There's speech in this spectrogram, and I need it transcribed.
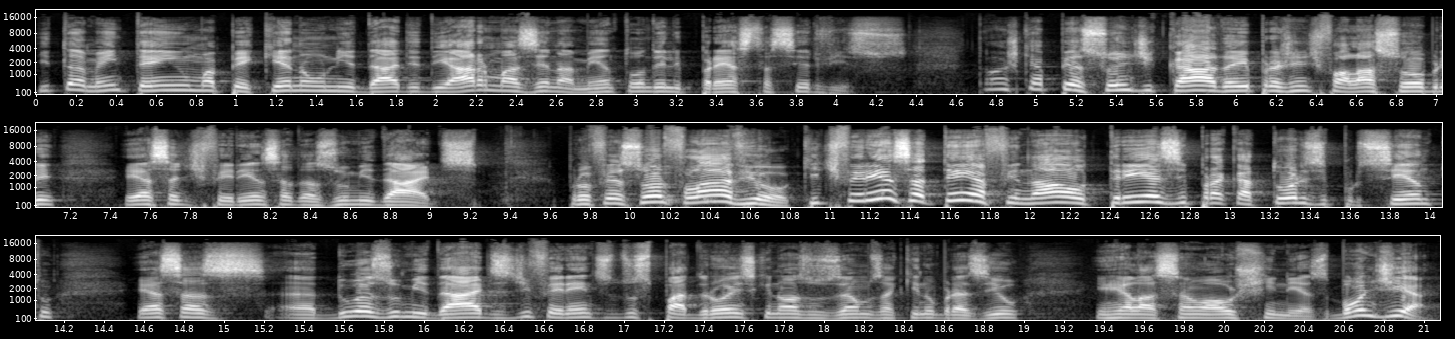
e também tem uma pequena unidade de armazenamento onde ele presta serviços. Então acho que é a pessoa indicada aí para a gente falar sobre essa diferença das umidades. Professor Flávio, que diferença tem afinal 13 para 14% essas uh, duas umidades diferentes dos padrões que nós usamos aqui no Brasil em relação ao chinês? Bom dia.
